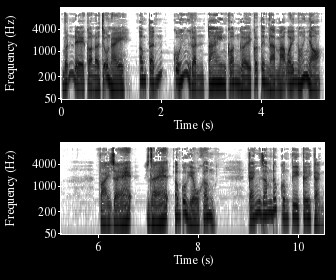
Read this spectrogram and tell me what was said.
Vấn đề còn ở chỗ này, ông Tấn cúi gần tai con người có tên là Mão ấy nói nhỏ. Phải rẻ, rẻ ông có hiểu không? Cánh giám đốc công ty cây cảnh,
